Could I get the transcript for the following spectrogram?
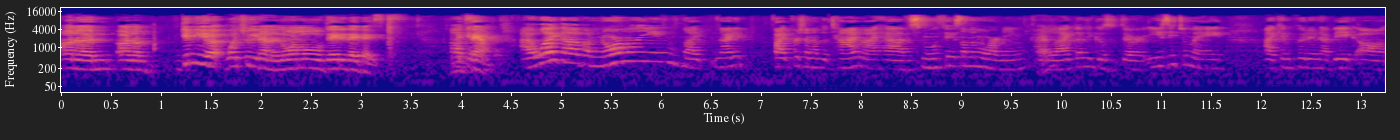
on a on a give me a, what you eat on a normal day to day basis. An Okay. example. I wake up and normally like 95% of the time I have smoothies in the morning. I like them because they're easy to make. I can put in a big uh,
